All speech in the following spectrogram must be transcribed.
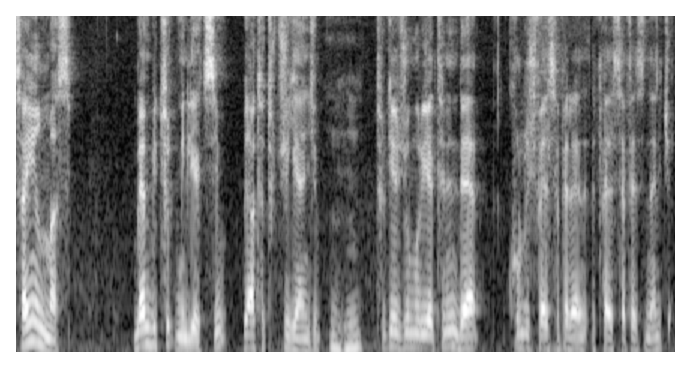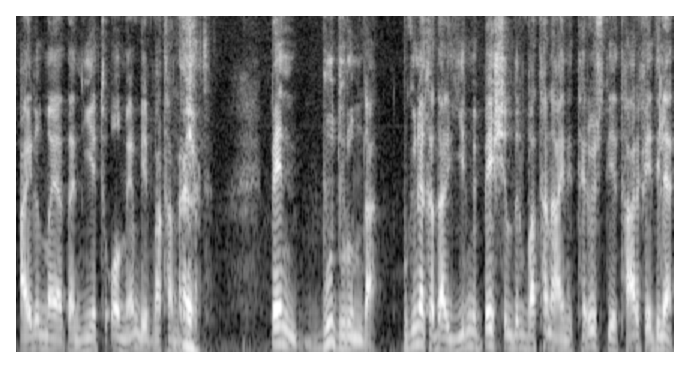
Sayın Yılmaz, ben bir Türk milliyetçisiyim, bir Atatürkçü gencim. Türkiye Cumhuriyeti'nin de kuruluş felsefe, felsefesinden hiç ayrılmaya da niyeti olmayan bir vatandaşım. Evet. Ben bu durumda bugüne kadar 25 yıldır vatan haini, terörist diye tarif edilen,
